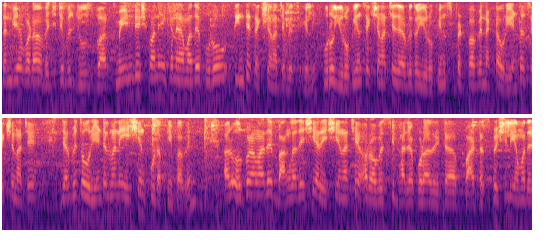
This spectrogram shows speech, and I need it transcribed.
Then we have got a vegetable juice bar main dish মানে এখানে আমাদের পুরো তিনটে সেকশন আছে বেসিক্যালি পুরো ইউরোপিয়ান সেকশন আছে, যার ভিতরে ইউরোপিয়ান স্প্রেড পাবেন, একটা ওরিয়েন্টাল সেকশন আছে, যার ভিতরে ওরিয়েন্টাল মানে এশিয়ান ফুড আপনি পাবেন। আর ওরপর আমাদের বাংলাদেশি আর এশিয়ান আছে, আর অবশ্যই ভাজা পোড়ার এটা পার্ট স্পেশালি আমাদের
